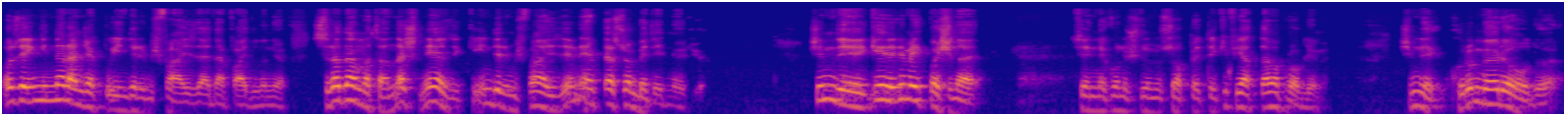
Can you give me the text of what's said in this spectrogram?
O zenginler ancak bu indirilmiş faizlerden faydalanıyor. Sıradan vatandaş ne yazık ki indirilmiş faizlerin enflasyon bedelini ödüyor. Şimdi gelelim ilk başına seninle konuştuğumuz sohbetteki fiyatlama problemi. Şimdi kurum böyle oldu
